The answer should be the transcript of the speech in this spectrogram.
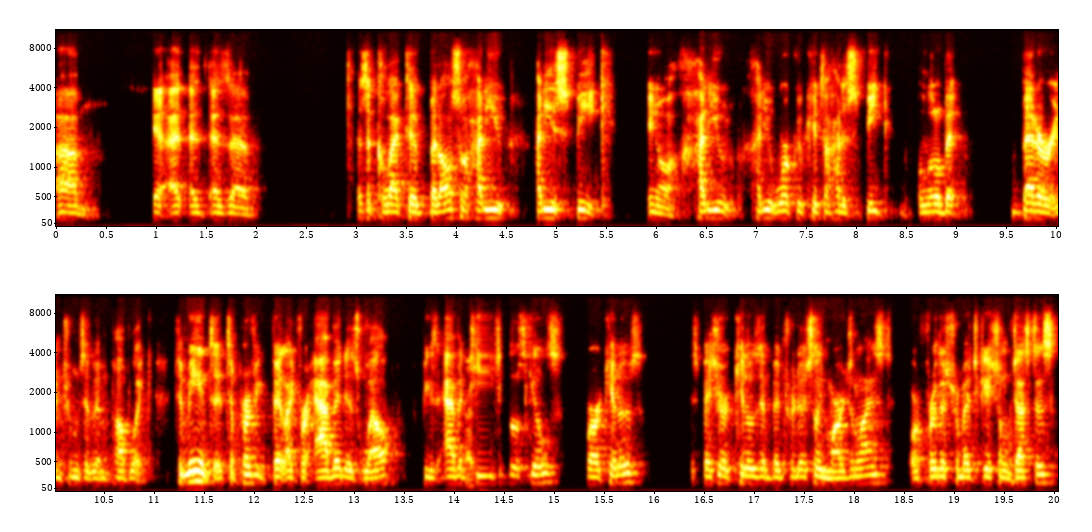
um, as, as a as a collective, but also how do you how do you speak? You know, how do you how do you work with kids on how to speak a little bit better in terms of in public? To me, it's it's a perfect fit like for Avid as well because Avid right. teaches those skills for our kiddos, especially our kiddos that have been traditionally marginalized or furthest from educational justice.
